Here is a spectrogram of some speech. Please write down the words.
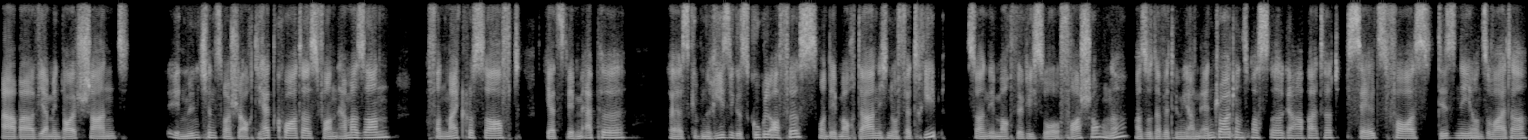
Aber wir haben in Deutschland, in München zum Beispiel auch die Headquarters von Amazon, von Microsoft, jetzt eben Apple. Äh, es gibt ein riesiges Google Office und eben auch da nicht nur Vertrieb, sondern eben auch wirklich so Forschung. Ne? Also da wird irgendwie an Android und sowas äh, gearbeitet. Salesforce, Disney und so weiter.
